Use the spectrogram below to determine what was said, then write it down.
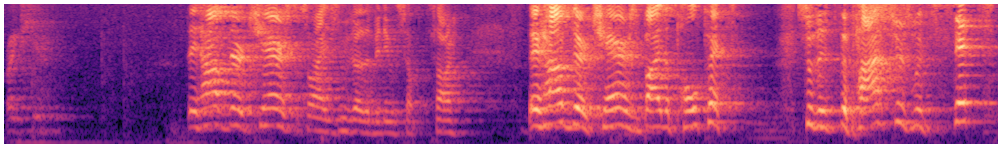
right here. They'd have their chairs. Sorry, I just moved out of the video. Sorry. They'd have their chairs by the pulpit. So that the pastors would sit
